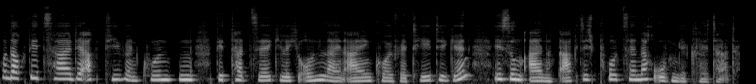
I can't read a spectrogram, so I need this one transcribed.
und auch die Zahl der aktiven Kunden, die tatsächlich Online-Einkäufe tätigen, ist um 81 Prozent nach oben geklettert.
